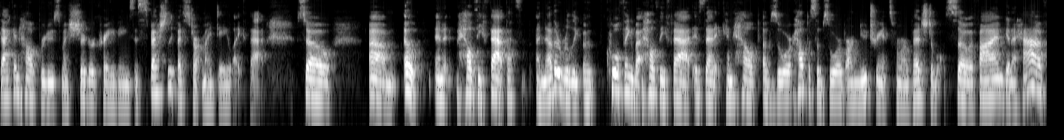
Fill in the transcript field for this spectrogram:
that can help reduce my sugar cravings, especially if I start my day like that. So, um, oh, and healthy fat. That's another really uh, cool thing about healthy fat is that it can help absorb, help us absorb our nutrients from our vegetables. So if I'm going to have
